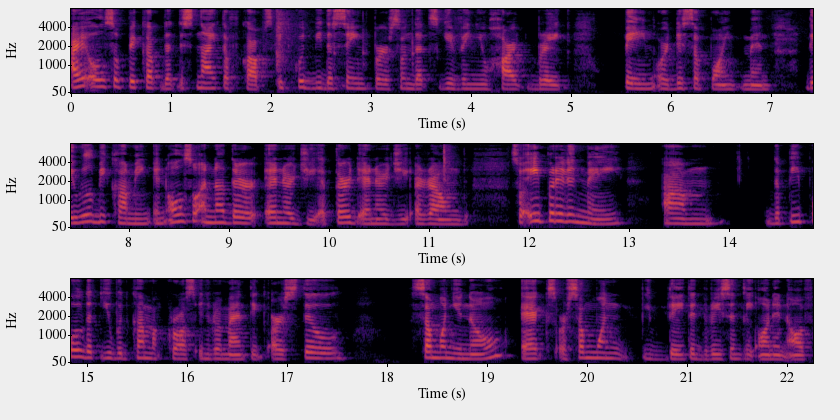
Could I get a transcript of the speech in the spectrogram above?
I also pick up that this Knight of Cups, it could be the same person that's giving you heartbreak, pain, or disappointment. They will be coming and also another energy, a third energy around. So April and May, um, the people that you would come across in romantic are still someone you know, ex, or someone you've dated recently on and off.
